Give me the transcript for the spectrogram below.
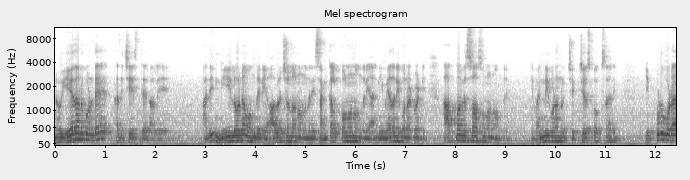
నువ్వు ఏదనుకుంటే అది చేస్తే రాలే. అది నీలోనే ఉంది నీ ఆలోచనలోనే ఉంది నీ సంకల్పంలోనే ఉంది నీ నీ మీద నీకు ఉన్నటువంటి ఆత్మవిశ్వాసంలోనే ఉంది. ఇవన్నీ కూడా నువ్వు చెక్ చేసుకో ఒకసారి. ఎప్పుడు కూడా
